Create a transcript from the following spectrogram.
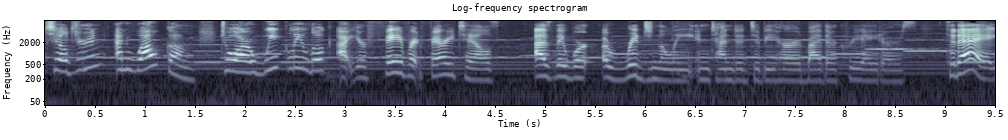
children, and welcome to our weekly look at your favorite fairy tales as they were originally intended to be heard by their creators. Today,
